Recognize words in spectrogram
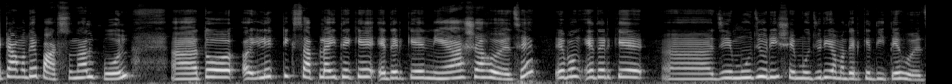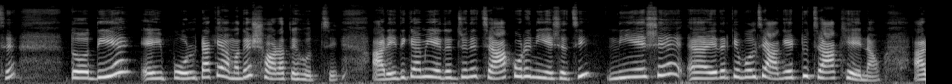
এটা আমাদের পার্সোনাল পোল তো ইলেকট্রিক সাপ্লাই থেকে এদেরকে নিয়ে আসা হয়েছে এবং এদেরকে যে মজুরি, সে মজুরি আমাদেরকে দিতে হয়েছে। তো দিয়ে এই পোলটাকে আমাদের সরাতে হচ্ছে। আর এদিকে আমি এদের জন্য চা করে নিয়ে এসেছি। নিয়ে এসে এদেরকে বলছি, আগে একটু চা খেয়ে নাও। আর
